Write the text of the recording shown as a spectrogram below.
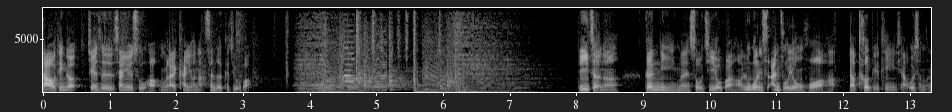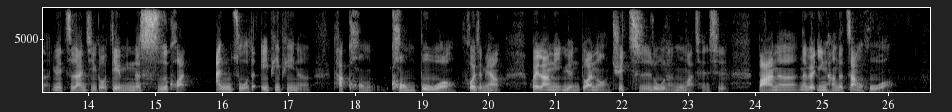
大家好，我 Tim 哥，今天是三月十五号，我们来看有哪三则科技午报。第一则呢，跟你们手机有关哈。如果你是安卓用户哈，要特别听一下，为什么呢？因为治安机构点名了十款安卓的 APP 呢，它恐恐怖哦，会怎么样？会让你远端哦去植入呢木马程式，把呢那个银行的账户哦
